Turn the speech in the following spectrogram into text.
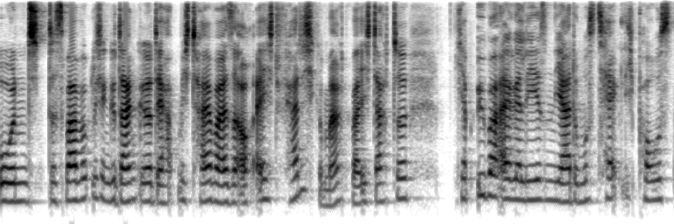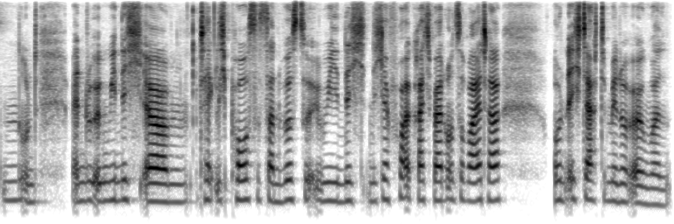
Und das war wirklich ein Gedanke, der hat mich teilweise auch echt fertig gemacht, weil ich dachte, ich habe überall gelesen, ja, du musst täglich posten und wenn du irgendwie nicht ähm, täglich postest, dann wirst du irgendwie nicht, nicht erfolgreich werden und so weiter. Und ich dachte mir nur irgendwann,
